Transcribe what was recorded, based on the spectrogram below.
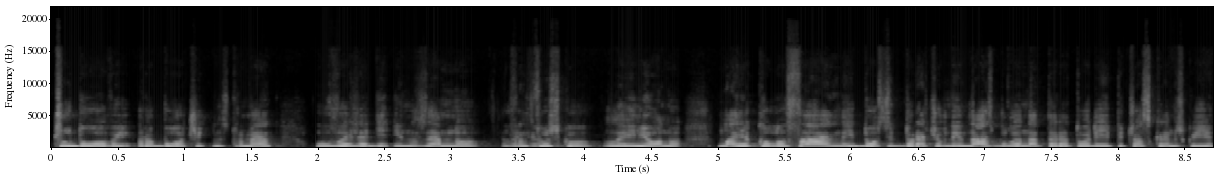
чудовий робочий інструмент у вигляді іноземного Легіону. французького легіону. Має колосальний досвід. До речі, вони в нас були на території під час Кримської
